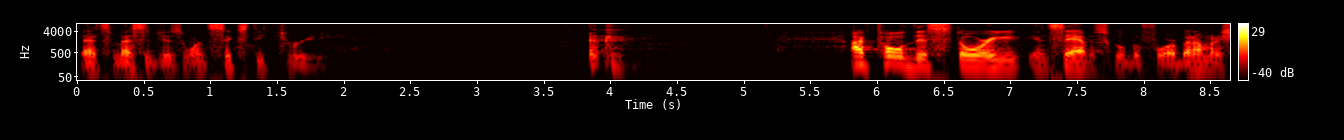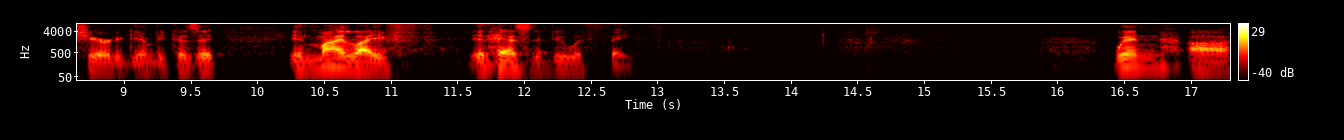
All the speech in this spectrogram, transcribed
That's messages 163. I've told this story in Sabbath school before, but I'm going to share it again because it, in my life, it has to do with faith. When uh,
